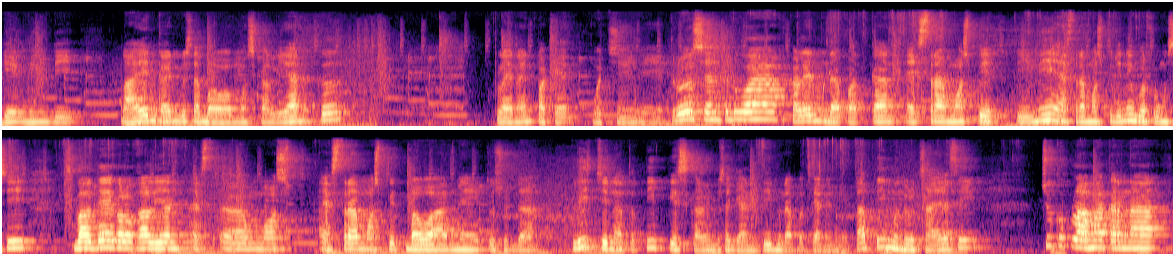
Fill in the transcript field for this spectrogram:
gaming di lain kalian bisa bawa mouse kalian ke lain-lain pakai watchnya ini. Terus yang kedua kalian mendapatkan extra mouse speed. Ini extra mouse speed ini berfungsi sebagai kalau kalian mouse extra mouse speed bawaannya itu sudah licin atau tipis kalian bisa ganti mendapatkan ini. Tapi menurut saya sih cukup lama karena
